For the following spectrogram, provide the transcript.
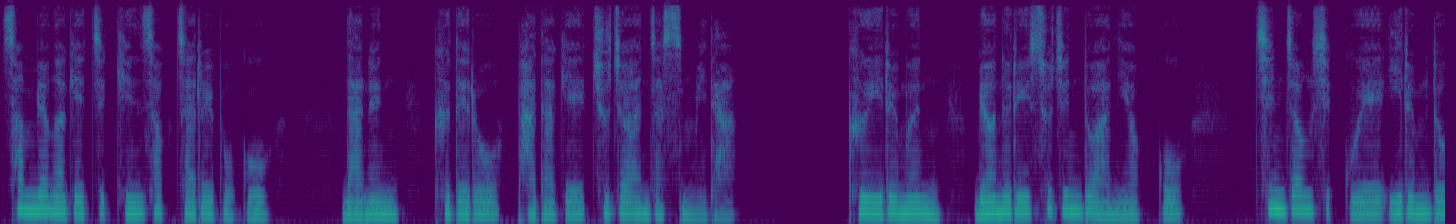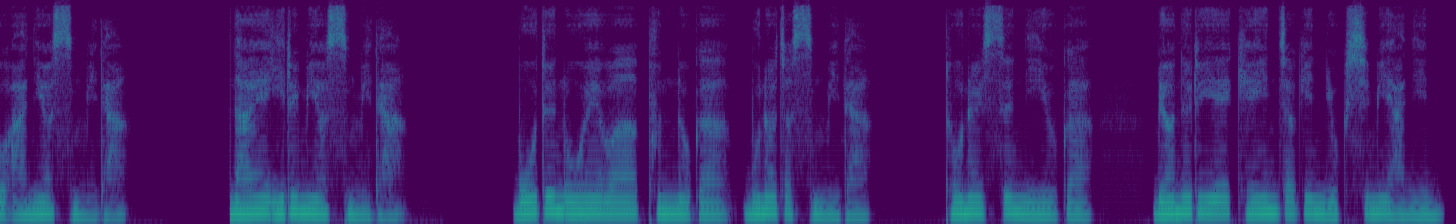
선명하게 찍힌 석자를 보고 나는 그대로 바닥에 주저앉았습니다. 그 이름은 며느리 수진도 아니었고 친정 식구의 이름도 아니었습니다. 나의 이름이었습니다. 모든 오해와 분노가 무너졌습니다. 돈을 쓴 이유가 며느리의 개인적인 욕심이 아닌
